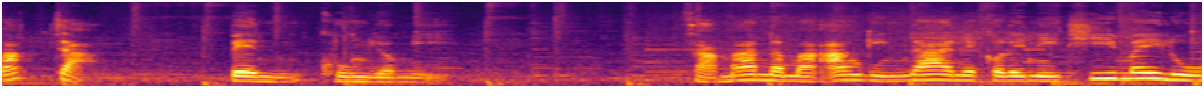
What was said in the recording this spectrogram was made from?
มักจะเป็นคุงโยมิ สามารถนำมาอ้างอิงได้ในกรณีที่ไม่รู้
